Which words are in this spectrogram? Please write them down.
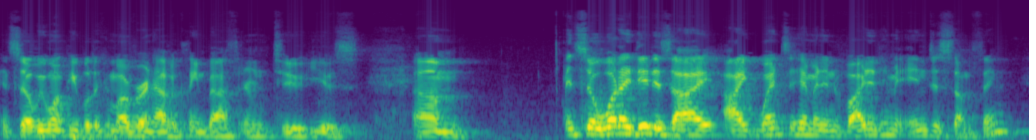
and so we want people to come over and have a clean bathroom to use. Um, and so what I did is I, I went to him and invited him into something.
